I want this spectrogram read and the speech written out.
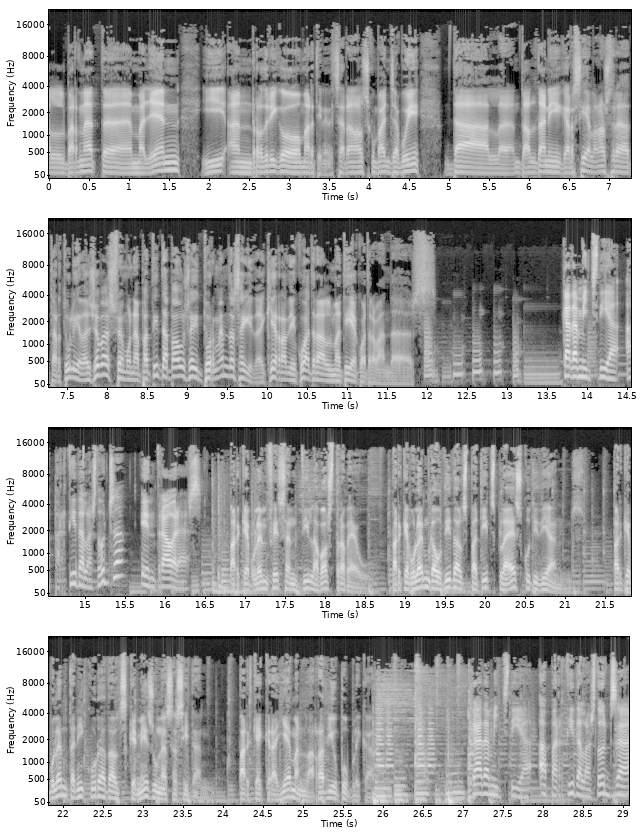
el Bernat eh, Mallent i en Rodrigo Martínez. Seran els companys avui del, del Dani Garcia, la nostra tertúlia de joves. Fem una petita pausa i tornem de seguida. Aquí a Ràdio 4, al matí a quatre bandes. Cada migdia, a partir de les 12, entre hores. Perquè volem fer sentir la vostra veu. Perquè volem gaudir dels petits plaers quotidians. Perquè volem tenir cura dels que més ho necessiten. Perquè creiem en la ràdio pública. Cada migdia, a partir de les 12,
